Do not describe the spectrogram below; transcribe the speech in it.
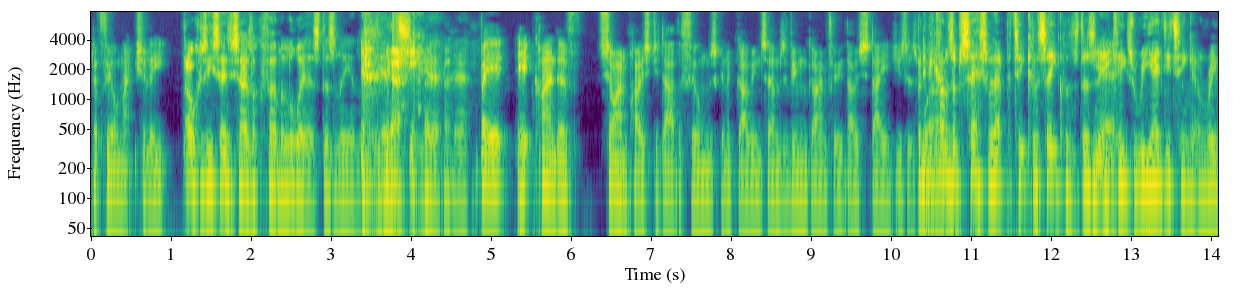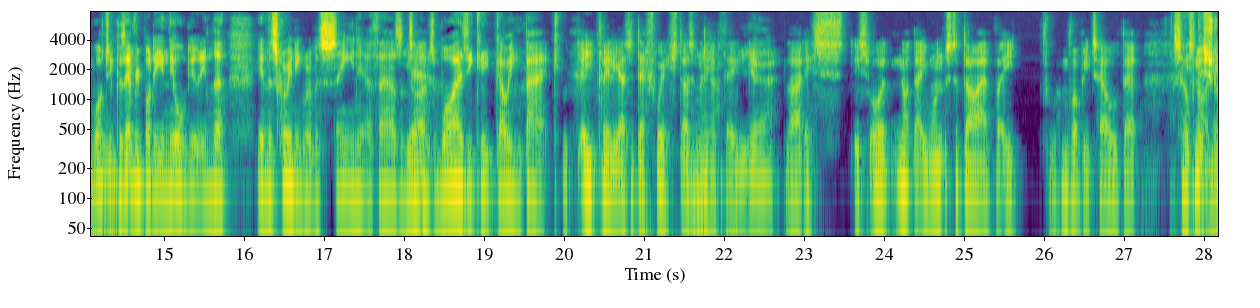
the film actually Oh, because he says he sounds like a firm of lawyers, doesn't he? And that, yeah, yeah, yeah. but it, it kind of signposted how the film was going to go in terms of him going through those stages as But well. he becomes obsessed with that particular sequence, doesn't he? Yeah. He keeps re-editing it and rewatching mm. because everybody in the audience in the in the screening room has seen it a thousand Yeah. times. Why does he keep going back? he clearly has a death wish, doesn't he? I think. Yeah, Like it's it's or not that he wants to die, but he can probably tell that he's not an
